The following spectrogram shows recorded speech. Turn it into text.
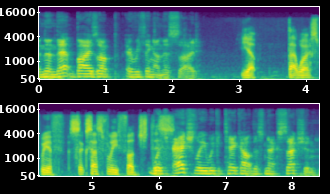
And then that buys up everything on this side. yep, that works. We have successfully fudged this Which actually we could take out this next section.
